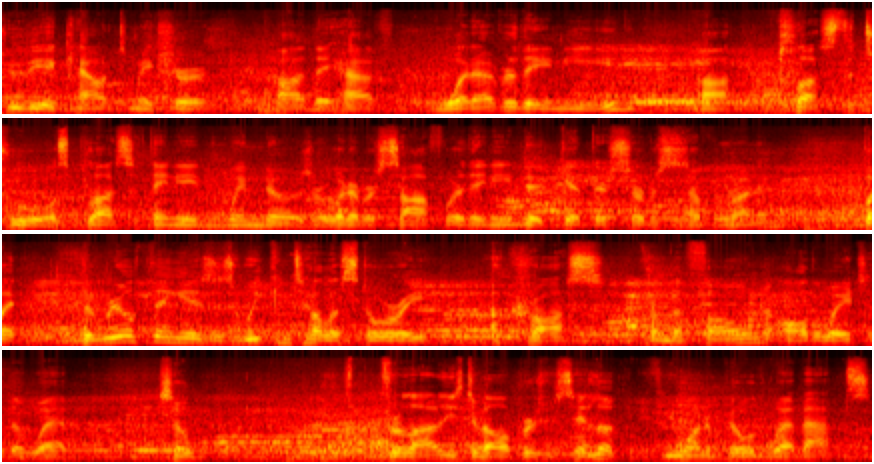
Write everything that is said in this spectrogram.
to the account to make sure uh, they have whatever they need, uh, plus the tools, plus if they need Windows or whatever software they need to get their services up and running. But the real thing is, is we can tell a story across from the phone all the way to the web. So for a lot of these developers, we say, look, if you want to build web apps,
